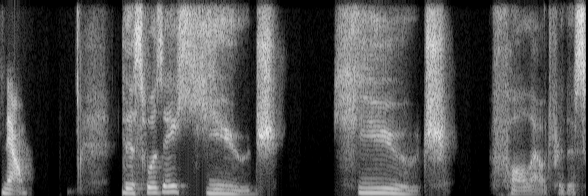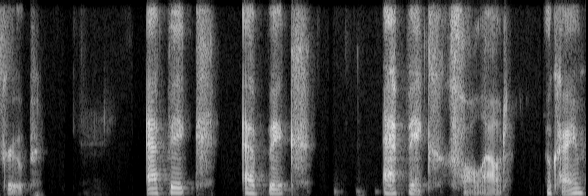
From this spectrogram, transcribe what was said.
Now, this was a huge, huge fallout for this group. Epic, epic, epic fallout. Okay.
